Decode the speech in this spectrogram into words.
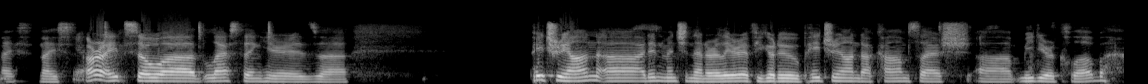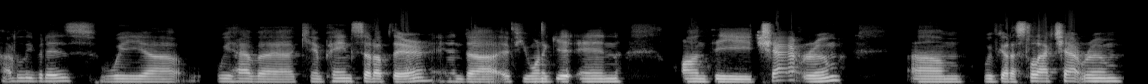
nice, nice. Yeah. All right. So uh, last thing here is uh, Patreon. Uh, I didn't mention that earlier. If you go to patreon.com slash uh, Meteor Club, I believe it is, we uh, we have a campaign set up there. And uh, if you want to get in on the chat room, um, we've got a Slack chat room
